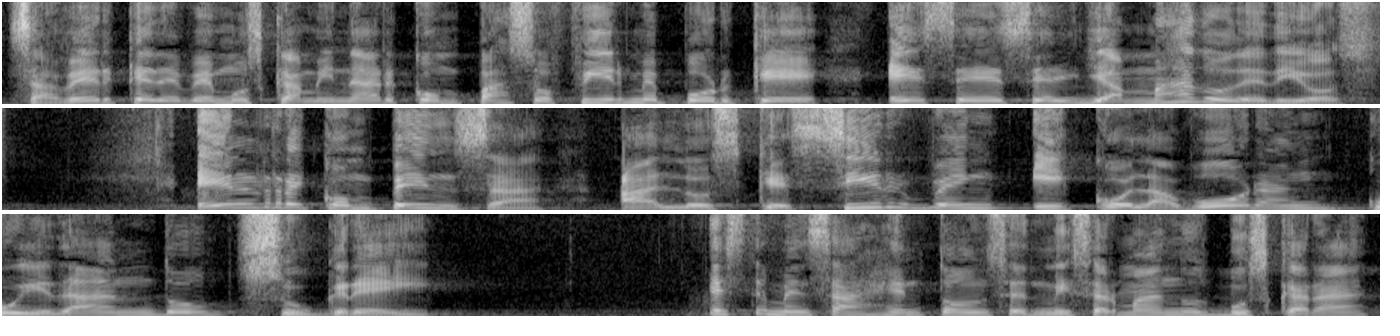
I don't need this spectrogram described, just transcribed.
Saber que debemos caminar con paso firme porque ese es el llamado de Dios. Él recompensa a los que sirven y colaboran cuidando su grey. Este mensaje entonces, mis hermanos, buscará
